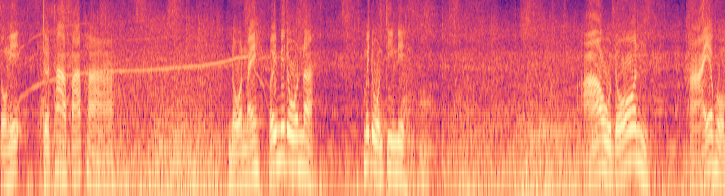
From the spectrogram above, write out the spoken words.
ตรงนี้เจอท่าฟ้าผ่า โดนไหมเฮ้ย ไม่โดนน่ะ ไม่โดนจริงดิ เอาโดน หายอะผม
